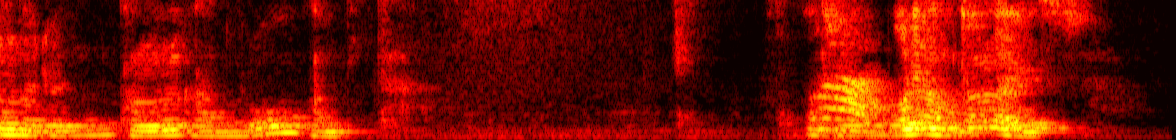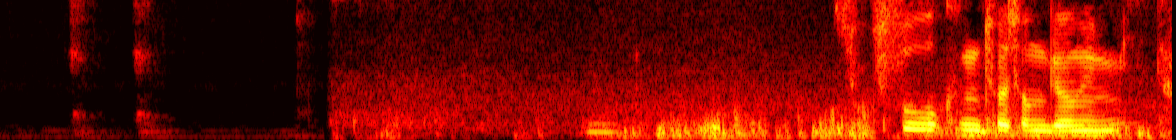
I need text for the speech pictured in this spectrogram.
오늘은 박물관으로 갑니다. 아, 저 머리 한번 잘라야겠어요. 숙소 근처 전경입니다.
